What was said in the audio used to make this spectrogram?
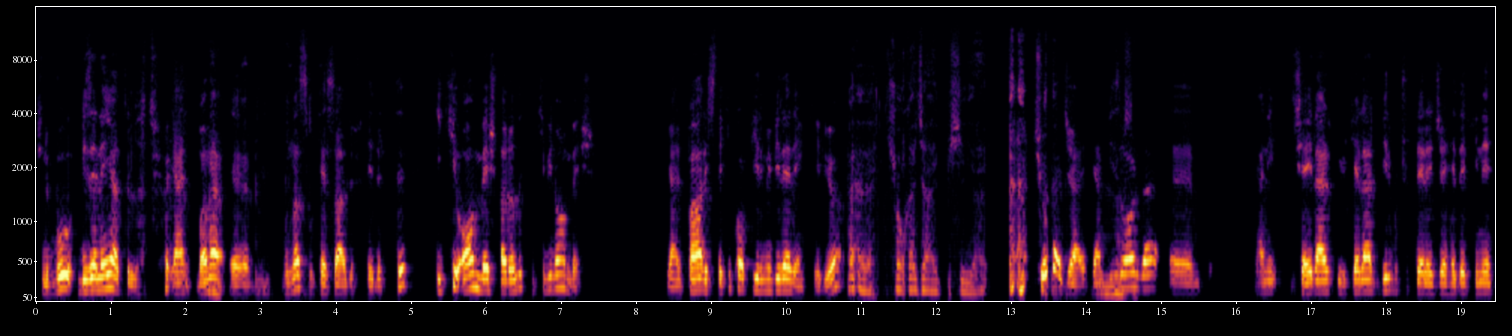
Şimdi bu bize neyi hatırlatıyor? Yani bana e, bu nasıl tesadüf dedirtti? 2-15 Aralık 2015. Yani Paris'teki COP21'e denk geliyor. Evet, çok acayip bir şey yani. çok acayip. Yani biz orada e, yani şeyler, ülkeler bir buçuk derece hedefini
